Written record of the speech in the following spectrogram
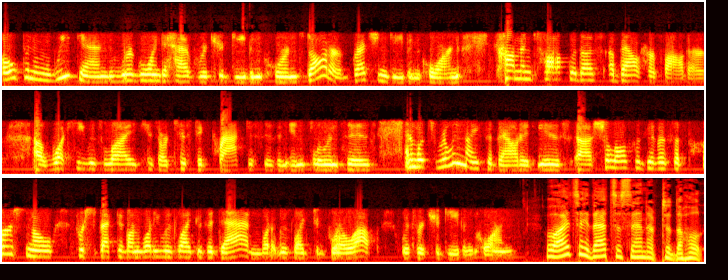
opening weekend, we're going to have Richard Diebenkorn's daughter, Gretchen Diebenkorn, come and talk with us about her father, uh, what he was like, his artistic practices and influences. And what's really nice about it is uh, she'll also give us a personal perspective on what he was like as a dad and what it was like to grow up with Richard Diebenkorn. Well, I'd say that's a send up to the whole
